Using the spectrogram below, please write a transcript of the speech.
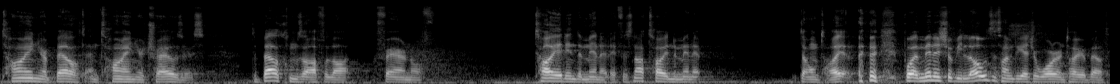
tying your belt and tying your trousers. The belt comes off a lot, fair enough. Tie it in the minute. If it's not tied in the minute, don't tie it. but a minute should be loads of time to get your water and tie your belt.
